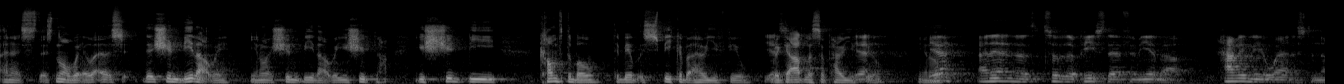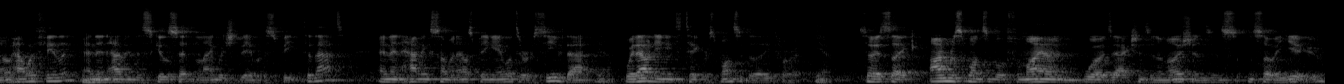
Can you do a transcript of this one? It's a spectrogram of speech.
and it's it's not way. It's, it shouldn't be that way. You know, it shouldn't be that way. You should you should be comfortable to be able to speak about how you feel, Yes. regardless of how you Yeah. feel. You know. Yeah, and then there's, so there's a piece there for me about having the awareness to know how we're feeling, and then Mhm. having the skill set and language to be able to speak to that, and then having someone else being able to receive that Yeah. without needing to take responsibility for it. Yeah. So it's like I'm responsible for my own words, actions, and emotions, and, and so are you.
